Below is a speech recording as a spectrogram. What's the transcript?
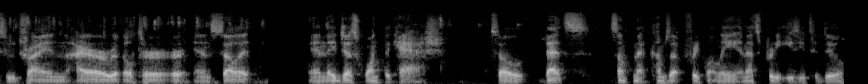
to try and hire a realtor and sell it. And they just want the cash. So that's something that comes up frequently and that's pretty easy to do.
